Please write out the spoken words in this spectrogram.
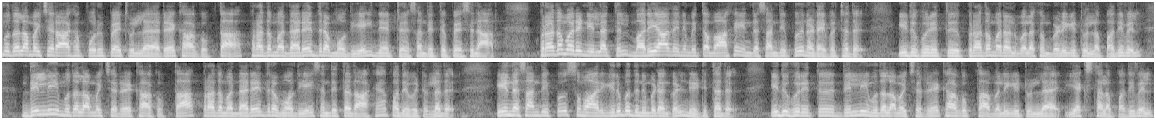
முதலமைச்சராக பொறுப்பேற்றுள்ள ரேகா குப்தா பிரதமர் நரேந்திர மோடியை நேற்று சந்தித்து பேசினார். பிரதமரின் இல்லத்தில் மரியாதை நிமித்தமாக இந்த சந்திப்பு நடைபெற்றது. இதுகுறித்து பிரதமர் அலுவலகம் வெளியிட்டுள்ள பதிவில் தில்லி முதலமைச்சர் ரேகா குப்தா பிரதமர் நரேந்திர மோடியை சந்தித்ததாக பதிவிட்டுள்ளது. இந்த சந்திப்பு சுமார் இருபது நிமிடங்கள் நீடித்தது. இதுகுறித்து தில்லி முதலமைச்சர் ரேகா குப்தா வெளியிட்டுள்ள எக்ஸ் தள பதிவில்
